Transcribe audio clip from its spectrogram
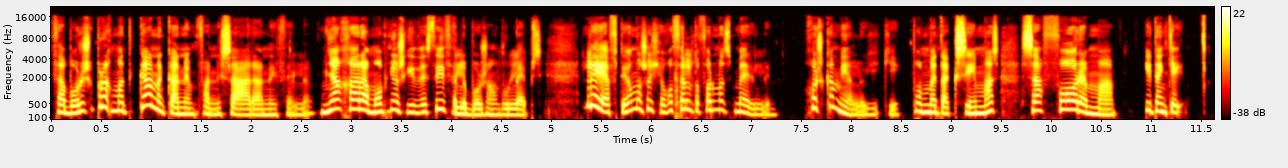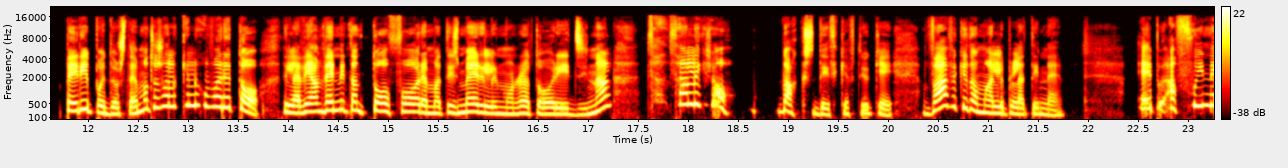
Θα μπορούσε πραγματικά να κάνει εμφανισάρα αν ήθελε. Μια χαρά μου, όποιον σχεδιαστή ήθελε μπορούσε να δουλέψει. Λέει αυτή όμως, όχι, εγώ θέλω το φόρεμα της Μέριλιν. Χωρίς καμία λογική. Που μεταξύ μας, σαν φόρεμα, ήταν και περίπου εντός θέματος, αλλά και λίγο βαρετό. Δηλαδή, αν δεν ήταν το φόρεμα της Μέριλιν Μονρό το original, θα, θα έλεγες, Ω, εντάξει, ντύθηκε αυτή, ok. Okay. Βάφει και το μαλλί πλατινέ. Ε, αφού είναι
